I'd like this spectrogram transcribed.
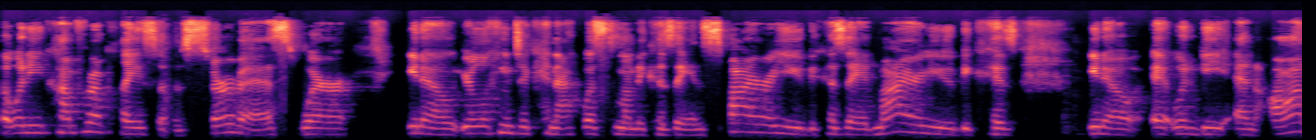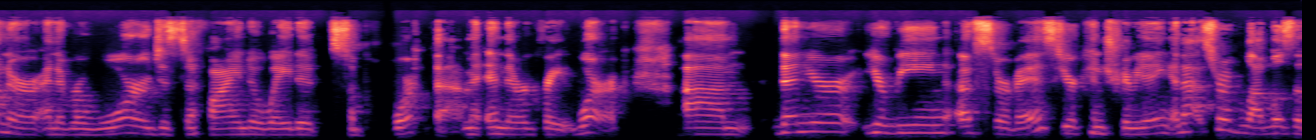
But when you come from a place of service where, you know, you're looking to connect with someone because they inspire you, because they admire you, because, you know, it would be an honor and a reward just to find a way to support them in their great work. Um, then you're you're being of service you're contributing and that sort of levels the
